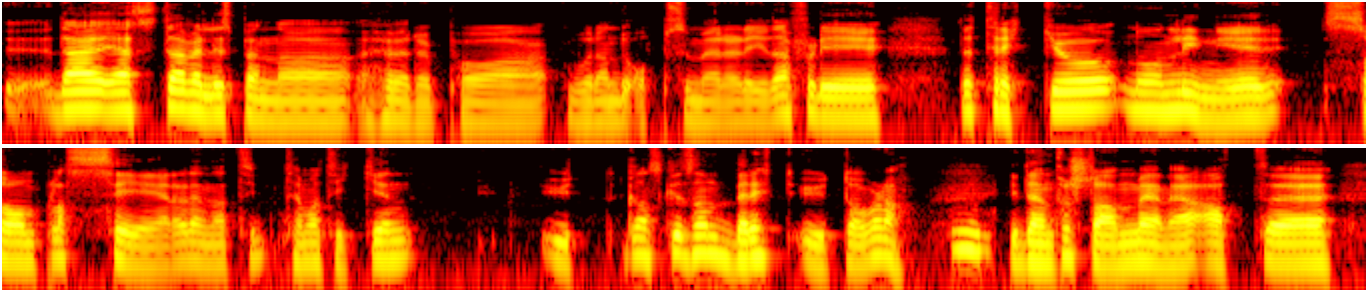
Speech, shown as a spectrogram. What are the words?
det er, jeg synes det er veldig spennende å høre på hvordan du oppsummerer det, Ida. Fordi det trekker jo noen linjer som plasserer denne tematikken ut, ganske sånn bredt utover, da. Mm. I den forstand mener jeg at uh,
